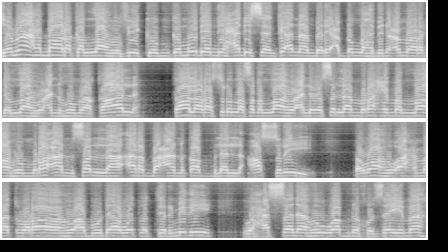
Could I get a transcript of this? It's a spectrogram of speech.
Jamaah barakallahu fikum. Kemudian di hadis yang keenam dari Abdullah bin Umar radhiyallahu anhu maqal Qala Rasulullah sallallahu alaihi wasallam rahimallahu ra'an salla arba'an qabla al-asri. Rawahu Ahmad wa rawahu Abu Dawud wa Tirmidzi wa hassanahu wa Ibnu Khuzaimah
